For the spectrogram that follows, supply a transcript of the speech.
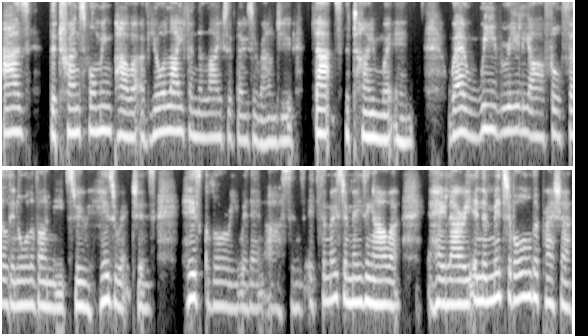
as the transforming power of your life and the lives of those around you. That's the time we're in where we really are fulfilled in all of our needs through His riches, His glory within us. And it's the most amazing hour. Hey, Larry, in the midst of all the pressure,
